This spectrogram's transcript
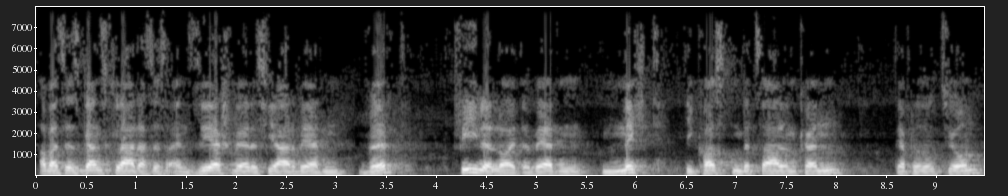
Aber es ist ganz klar, dass es ein sehr schweres Jahr werden wird. Viele Leute werden nicht die Kosten bezahlen können der Produktion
